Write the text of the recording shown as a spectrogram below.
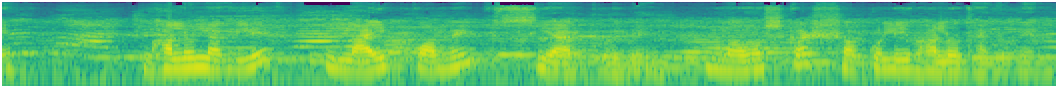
ভালো লাগলে লাইক কমেন্ট শেয়ার করবেন। নমস্কার সকলেই ভালো থাকবেন।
